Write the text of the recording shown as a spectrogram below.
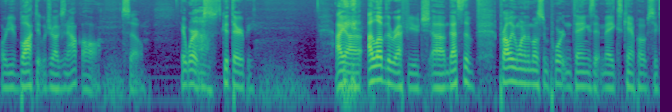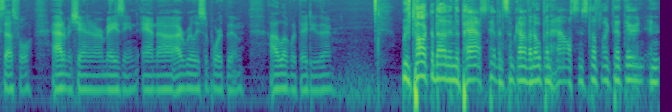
or you've blocked it with drugs and alcohol so it works it's good therapy I, uh, I love the refuge. Um, that's the probably one of the most important things that makes Camp Hope successful. Adam and Shannon are amazing, and uh, I really support them. I love what they do there. We've talked about in the past having some kind of an open house and stuff like that there, and, and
